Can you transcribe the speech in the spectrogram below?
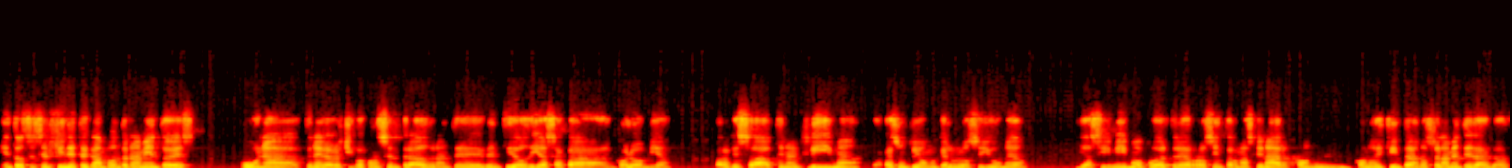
Entonces el fin de este campo de entrenamiento es una, tener a los chicos concentrados durante 22 días acá en Colombia para que se adapten al clima. Acá es un clima muy caluroso y húmedo. Y asimismo poder tener roce internacional con, con los distintas, no solamente la- los,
